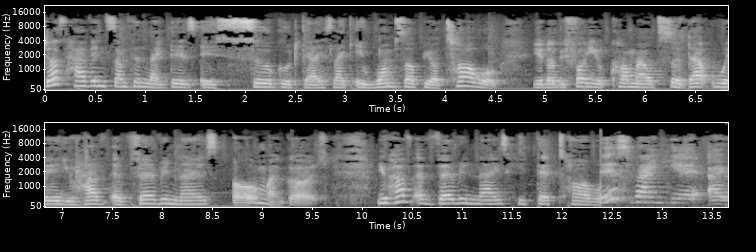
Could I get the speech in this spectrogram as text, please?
just having something like this is so good guys. Like it warms up your towel you know before you come out. So that way you have a very nice oh my gosh you have a very nice heated towel. This right here i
